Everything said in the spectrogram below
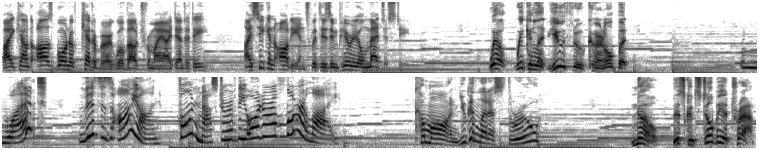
Viscount Osborne of Keterburg will vouch for my identity. I seek an audience with His Imperial Majesty. Well, we can let you through, Colonel, but What? This is Ion, Fon Master of the Order of Lorelei. Come on, you can let us through? No, this could still be a trap.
